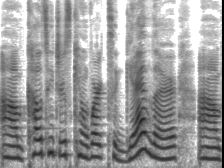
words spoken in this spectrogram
um, co teachers can work together um,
